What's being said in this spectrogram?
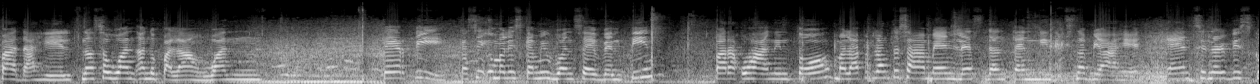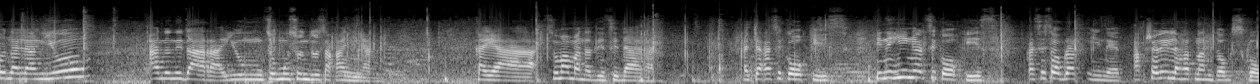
pa dahil nasa 1 ano pa lang, 1.30. Kasi umalis kami 1.17 para kuhanin to. Malapit lang to sa amin, less than 10 minutes na biyahe. And sinervice ko na lang yung ano ni Dara, yung sumusundo sa kanya. Kaya sumama na din si Dara. At saka si Cookies. Hinihingal si Cookies kasi sobrang init. Actually, lahat ng dogs ko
